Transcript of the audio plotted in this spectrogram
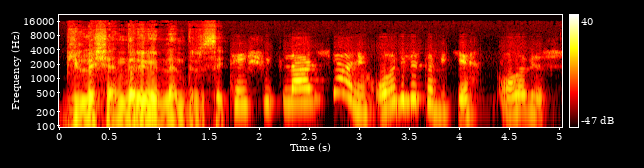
Birleşenlere yönlendirirsek. Teşvikler yani olabilir tabii ki. Olabilir.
